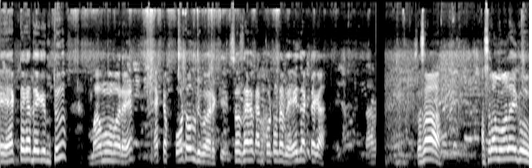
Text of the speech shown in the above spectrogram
এই এক টাকা দিয়ে কিন্তু মামু আমারে একটা পটল দিব আর কি। সো যাই হোক আমি পটলটা নেই। এই যে এক টাকা। চাচা আসসালামু আলাইকুম।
